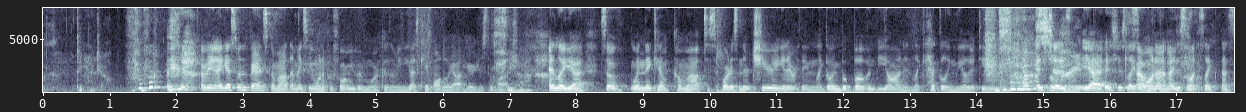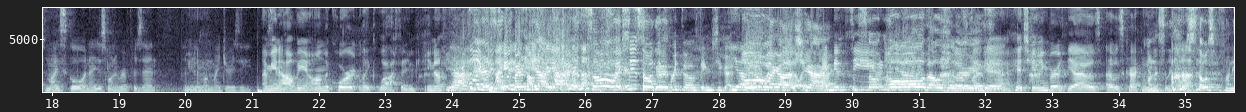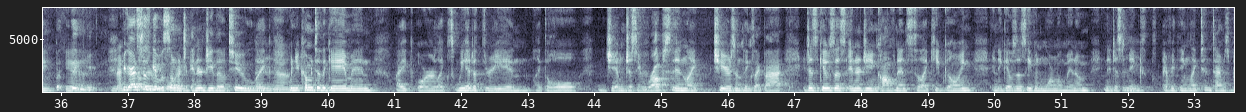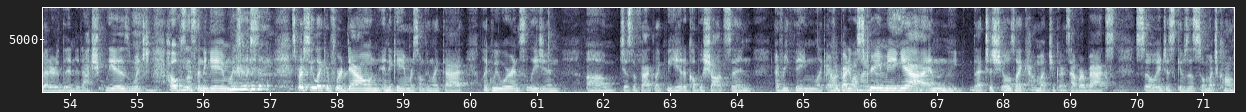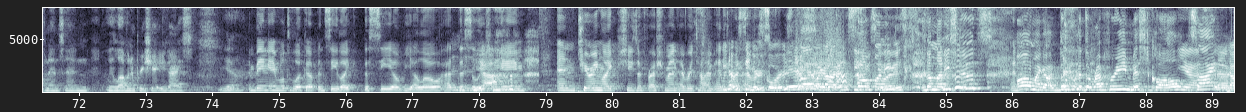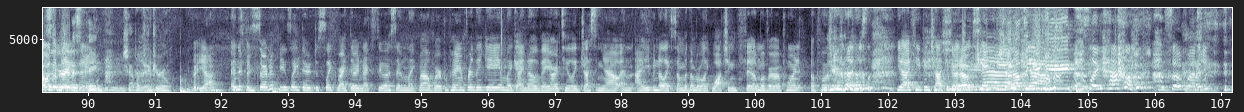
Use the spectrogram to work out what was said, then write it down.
Take my job. I mean, I guess when fans come out, that makes me want to perform even more because I mean, you guys came all the way out here just to watch, and like yeah. So when they can come out to support us and they're cheering and everything, like going above and beyond and like heckling the other teams, it's So just great. yeah. It's just like I So wanna. funny. I just want. It's like that's my school, and I just want to represent the name on my jersey. I mean, I'll be on the court like laughing, you know. Yeah, I have to like It's contain so- myself. yeah, yeah, it's so like it's so of the good. free throw things you guys Yeah. do. Oh with my the, gosh, like, yeah. Pregnancy. So- and- oh, that was hilarious. Yeah, Hitch giving birth. Yeah, I was I was cracking Honestly, up. that was, that was funny. But Yeah. thank you. You guys just give us so much energy though too. Like Yeah. when you come into the game and like or like we hit a three and like the whole gym just erupts in like cheers and things like that. It just gives us energy and confidence to like keep going and it gives us even more momentum and it just mm-hmm. makes everything like 10 times better than it actually is which helps us in a game like especially, especially like if we're down in a game or something like that like we were in Salesian um, just the fact like we hit a couple shots and everything like everybody was screaming us. yeah and that just shows like how much you guys have our backs so it just gives us so much confidence and we love and appreciate you guys Yeah, and being able to look up and see like the sea of yellow at the Salesian Yeah. game, and cheering like she's a freshman every time anyone time a senior ever scores. Scores. oh my god it's so funny scores. the money suits oh my god the, the referee missed call Yeah, sign that that was was the greatest thing shout out to drew But yeah, And it been sort of feels like they're just like right there next to us, and like wow, we're preparing for the game. Like I know they are too, like dressing out, and I even know like some of them are like watching film of our opponent opponents and just like yeah, keeping track of Shout it. out Kiki. Yeah, Shout out to yeah. Kiki. Just like how it's so funny.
